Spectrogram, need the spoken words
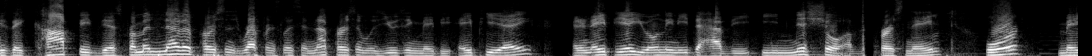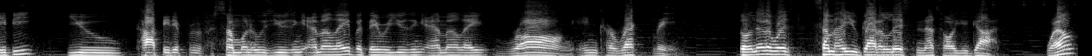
is they copied this from another person's reference list, and that person was using maybe APA. And in APA, you only need to have the initial of the first name. Or maybe you copied it from someone who was using MLA, but they were using MLA wrong, incorrectly. So in other words, somehow you got a list and that's all you got. Well,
